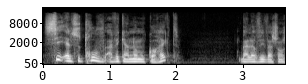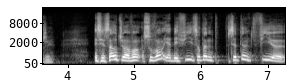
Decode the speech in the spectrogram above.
si elles se trouvent avec un homme correct, bah, leur vie va changer. Et c'est ça où tu vas voir, souvent, il y a des filles, certaines, certaines filles euh,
